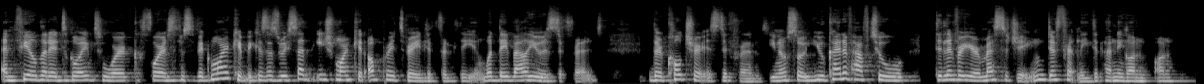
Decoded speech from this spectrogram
and feel that it's going to work for a specific market because as we said each market operates very differently and what they value is different their culture is different you know so you kind of have to deliver your messaging differently depending on on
